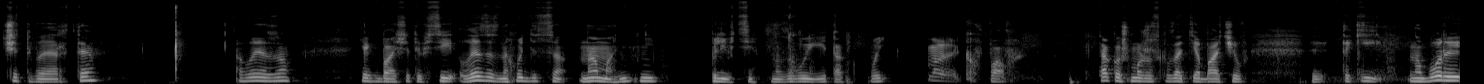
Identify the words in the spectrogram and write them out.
четверте лезо. Як бачите, всі леза знаходяться на магнітній плівці. Назову її так. Ой, ножик впав. Також можу сказати, я бачив е, такі набори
